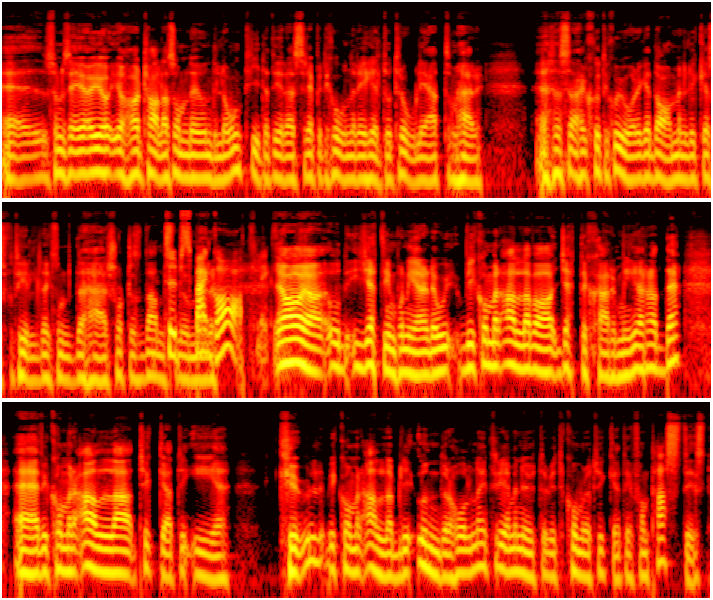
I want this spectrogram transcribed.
Eh, som du säger, jag, jag har hört talas om det under lång tid att deras repetitioner är helt otroliga. Att de här, eh, så här 77-åriga damen lyckas få till liksom, det här sortens dansnummer. Typ spagat. Liksom. Ja, ja och jätteimponerande. Och vi kommer alla vara jättecharmerade. Eh, vi kommer alla tycka att det är kul. Vi kommer alla bli underhållna i tre minuter. Vi kommer att tycka att det är fantastiskt.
